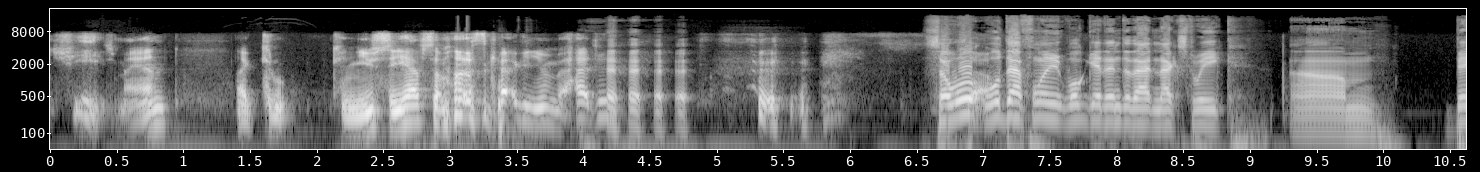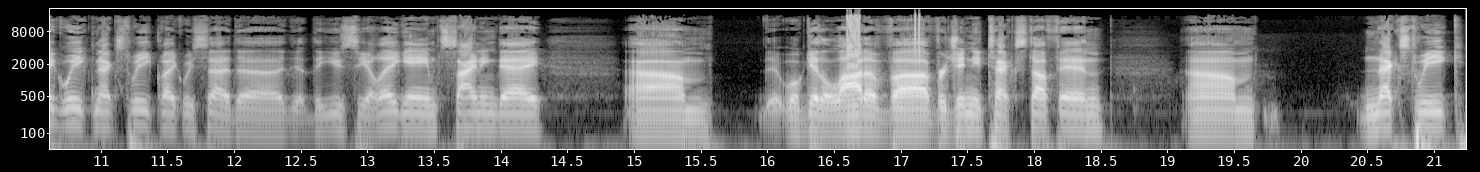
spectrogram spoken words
"Geez, man, like can can you see have some of those guys? Can you imagine?" so we'll so. we'll definitely we'll get into that next week. Um, big week next week, like we said, uh, the UCLA game, signing day. Um, we'll get a lot of uh, Virginia Tech stuff in um, next week.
